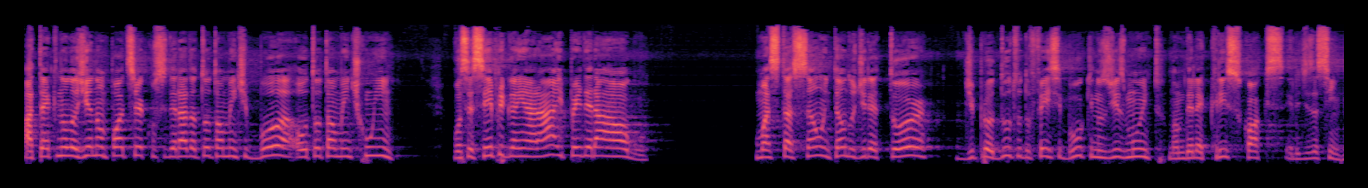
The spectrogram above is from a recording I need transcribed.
A tecnologia não pode ser considerada totalmente boa ou totalmente ruim. Você sempre ganhará e perderá algo. Uma citação, então, do diretor de produto do Facebook nos diz muito. O nome dele é Chris Cox. Ele diz assim:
